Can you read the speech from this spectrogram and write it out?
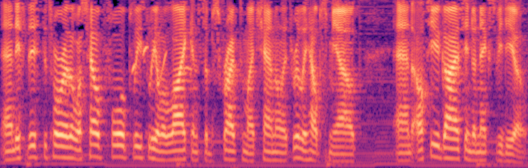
And if this tutorial was helpful, please leave a like and subscribe to my channel. It really helps me out. And I'll see you guys in the next video.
